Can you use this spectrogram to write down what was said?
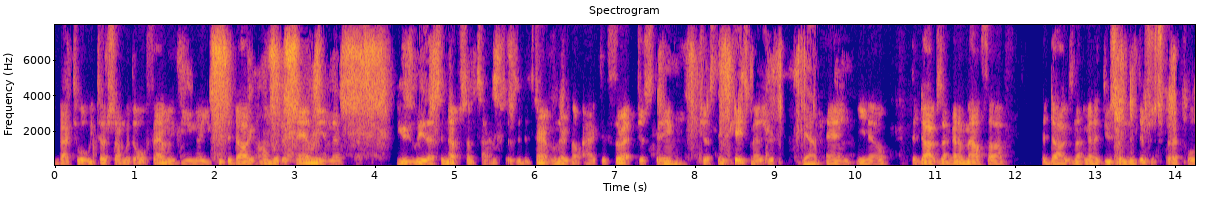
back to what we touched on with the whole family. You know, you keep the dog at home with the family, and that's, that's usually that's enough sometimes as a deterrent when there's no active threat, just a Mm. just in case measure. Yeah. And you know, the dog's not gonna mouth off. The dog's not gonna do something disrespectful.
